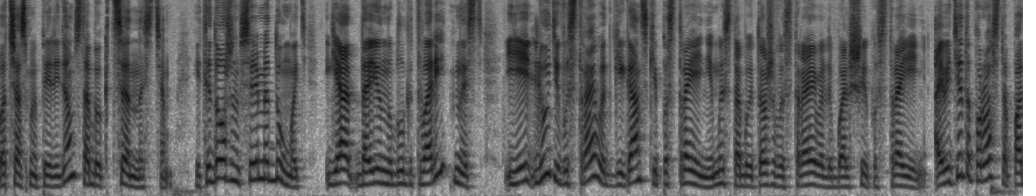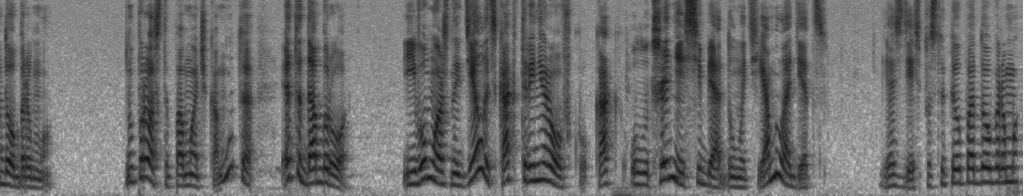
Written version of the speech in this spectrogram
вот сейчас мы перейдем с тобой к ценностям, и ты должен все время думать, я даю на благотворительность, и люди выстраивают гигантские построения. Мы с тобой тоже выстраивали большие построения. А ведь это просто по-доброму. Ну, просто помочь кому-то – это добро. И его можно делать как тренировку, как улучшение себя. Думать, я молодец, я здесь поступил по-доброму.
